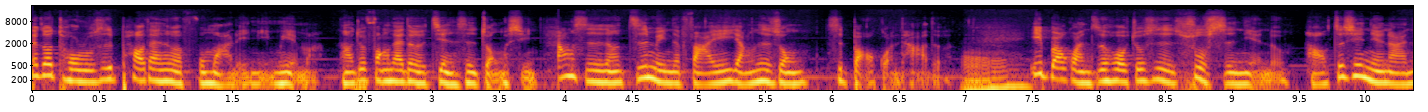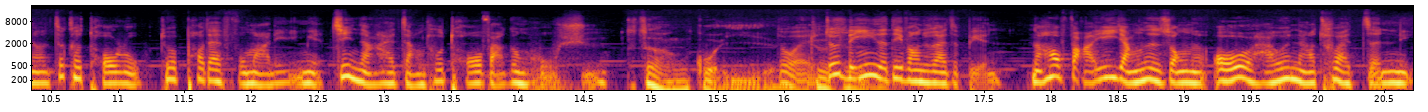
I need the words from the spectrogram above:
那个头颅是泡在那个福马林里面嘛，然后就放在这个鉴识中心。当时呢，知名的法医杨日松是保管他的。哦。一保管之后就是数十年了。好，这些年来呢，这颗头颅就泡在福马林里面，竟然还长出头发跟胡须。这很诡异。对，就是、就灵异的地方就在这边。然后法医杨日松呢，偶尔还会拿出来整理，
